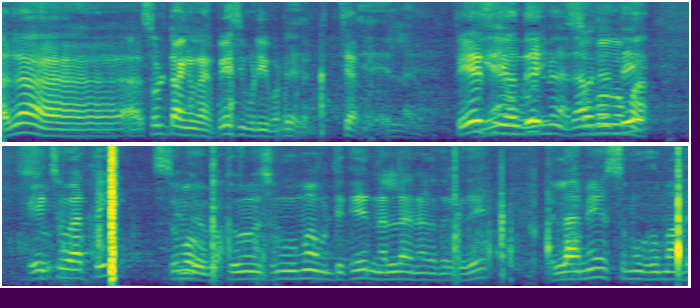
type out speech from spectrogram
அதுதான் சொல்லிட்டாங்களே பேசி முடிவு பண்ணுறேன் சரி. பேசி வந்து ஒண்ணு, அதாவது வந்து சுமூகமா பேச்சுவார்த்தை சுமூகமா. சுமூகமாக சுமூகமாக விட்டுக்கு நல்லா நடந்திருக்குது. எல்லாமே சுமூகமாக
